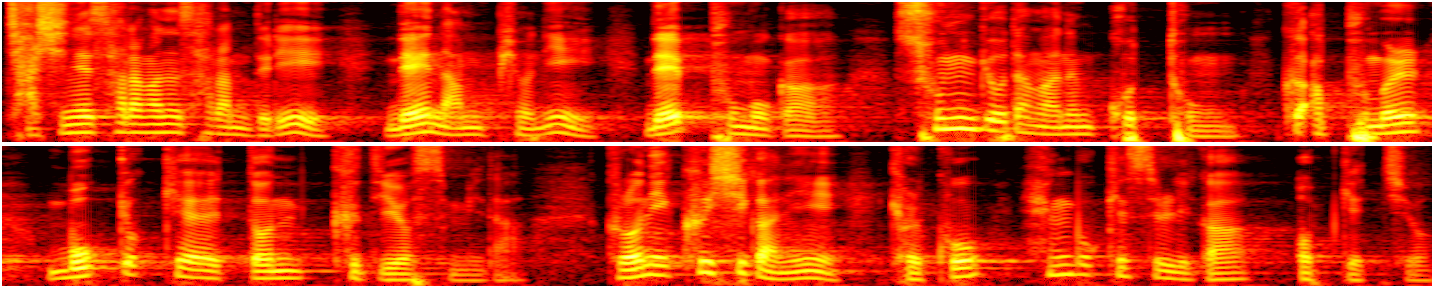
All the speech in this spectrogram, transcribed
자신의 사랑하는 사람들이 내 남편이 내 부모가 순교당하는 고통, 그 아픔을 목격해야 했던 그뒤였습니다. 그러니 그 시간이 결코 행복했을 리가 없겠죠.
